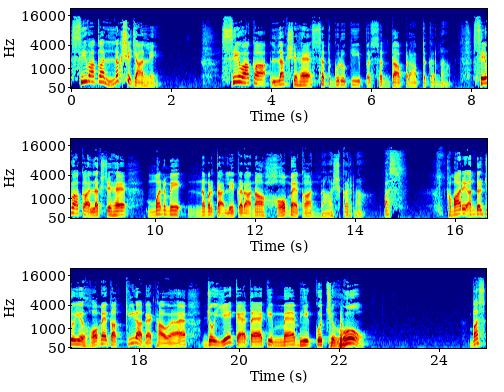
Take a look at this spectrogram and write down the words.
सेवा का लक्ष्य जान लें। सेवा का लक्ष्य है सतगुरु की प्रसन्नता प्राप्त करना। सेवा का लक्ष्य है मन में नम्रता लेकर आना, हौमय का नाश करना। बस। हमारे अंदर जो ये हौमय का कीड़ा बैठा हुआ है, जो ये कहता है कि मैं भी कुछ हूँ। बस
